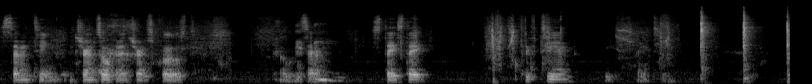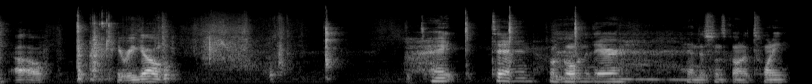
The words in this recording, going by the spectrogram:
17. Insurance open, insurance closed. Nobody's there. Stay, stay. 15. 19. Uh oh. Here we go. Alright, 10. We're going to there. And this one's going to 20.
